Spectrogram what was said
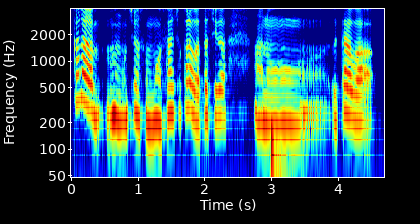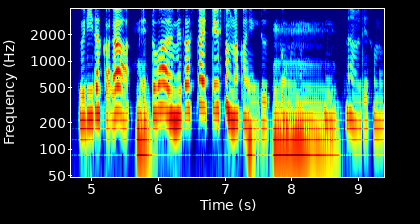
から、もちろんそのもう最初から私が、あのー歌は売りだから、うんエトワール目指したいっていう人も中にはいると思います。うんなので、その、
